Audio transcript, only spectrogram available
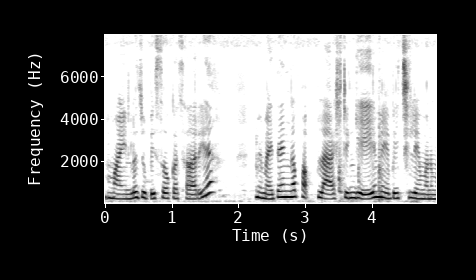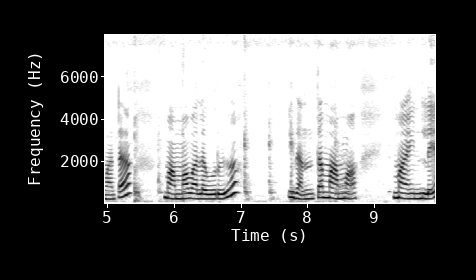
మా ఇంట్లో చూపిస్తా ఒకసారి. మేమైతే ఇంకా ప్లాస్టింగ్ ఏం వేయించలేమన్నమాట మా అమ్మ వాళ్ళ ఊరు. ఇదంతా మా అమ్మ మా ఇండ్లే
